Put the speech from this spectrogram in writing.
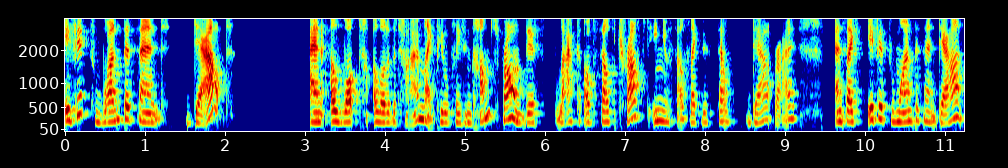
if it's 1% doubt, and a lot a lot of the time like people pleasing comes from this lack of self-trust in yourself like this self-doubt right and it's like if it's 1% doubt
